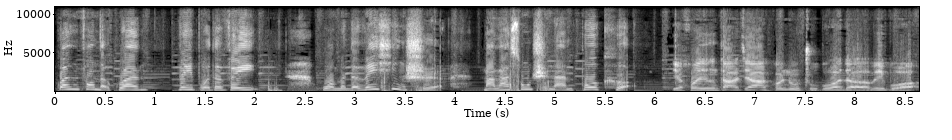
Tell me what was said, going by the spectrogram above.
官方的官，微博的微。我们的微信是马拉松指南播客，也欢迎大家关注主播的微博。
